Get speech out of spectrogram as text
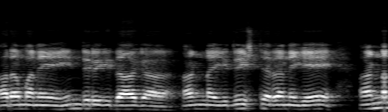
ಅರಮನೆ ಹಿಂದಿರುಗಿದಾಗ ಅಣ್ಣ ಯುಧಿಷ್ಠಿರನಿಗೆ, ಅಣ್ಣ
